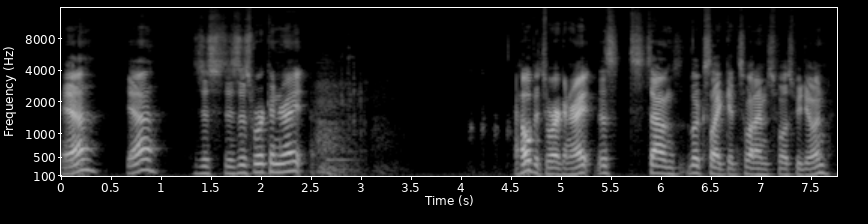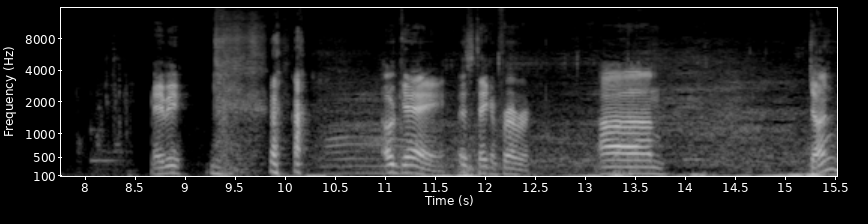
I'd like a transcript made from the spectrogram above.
Yeah? Yeah? Is this is this working right? I hope it's working right. This sounds looks like it's what I'm supposed to be doing. Maybe. okay, this is taking forever. Um, done.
